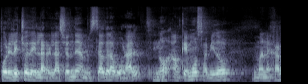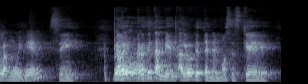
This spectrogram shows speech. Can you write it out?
Por el hecho de la relación de amistad laboral, Sí. ¿no? Aunque hemos sabido manejarla muy bien. Sí. Pero- No, creo que también algo que tenemos es que,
